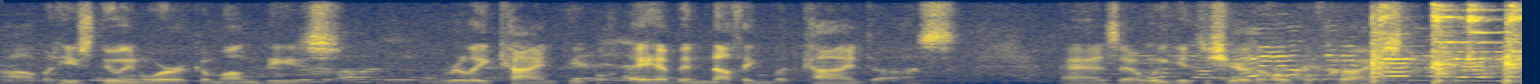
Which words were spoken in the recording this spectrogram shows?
uh, but he's doing work among these really kind people. They have been nothing but kind to us as uh, we get to share the hope of Christ.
